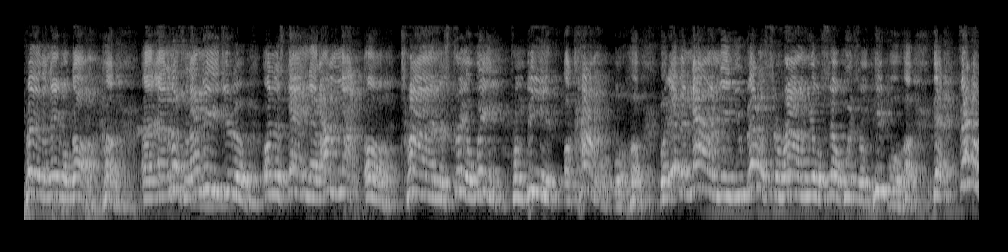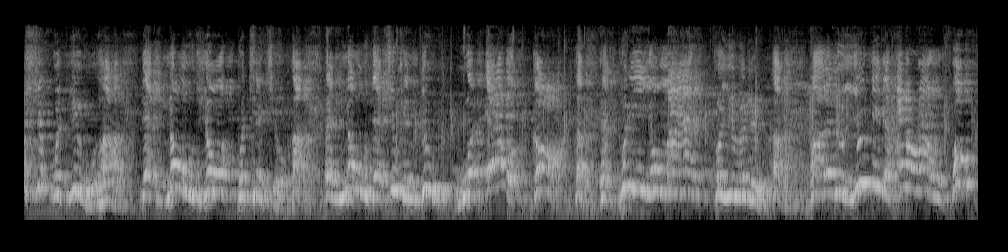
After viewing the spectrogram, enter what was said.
praise the name of God Uh, and listen, I need you to understand that I'm not uh, trying to stray away from being accountable. Uh, but every now and then you better surround yourself with some people uh, that fellowship with you, uh, that knows your potential, uh, and knows that you can do whatever God has put in your mind for you to do. hallelujah. You need to hang around folk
